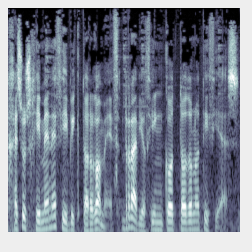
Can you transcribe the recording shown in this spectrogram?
Jesús Jiménez y Víctor Gómez, Radio 5, Todo Noticias.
